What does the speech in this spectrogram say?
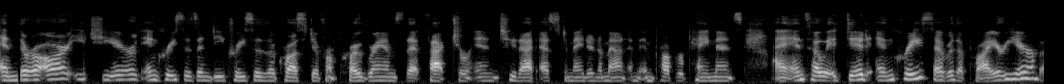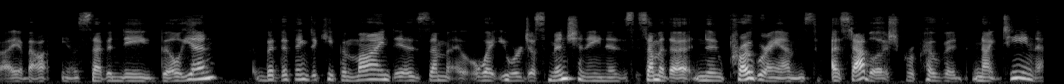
And there are each year increases and decreases across different programs that factor into that estimated amount of improper payments. And so it did increase over the prior year by about, you know, 70 billion but the thing to keep in mind is some what you were just mentioning is some of the new programs established for COVID-19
